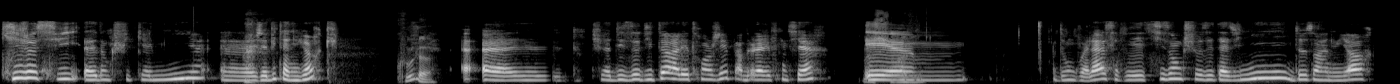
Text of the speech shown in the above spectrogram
Qui je suis? Euh, Donc je suis Camille. Euh, J'habite à New York. Cool. Euh, tu as des auditeurs à l'étranger par-delà les frontières. Bah, Et euh, donc voilà, ça fait six ans que je suis aux États-Unis, deux ans à New York,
